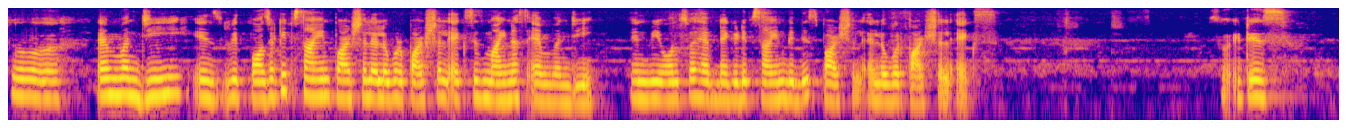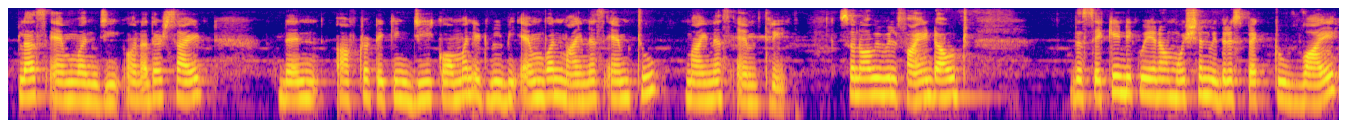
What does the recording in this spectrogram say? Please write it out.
So m1g is with positive sign partial L over partial x is minus m1g and we also have negative sign with this partial L over partial x. So it is plus m1g on other side then after taking g common it will be m1 minus m2 minus m3 so now we will find out the second equation of motion with respect to y.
